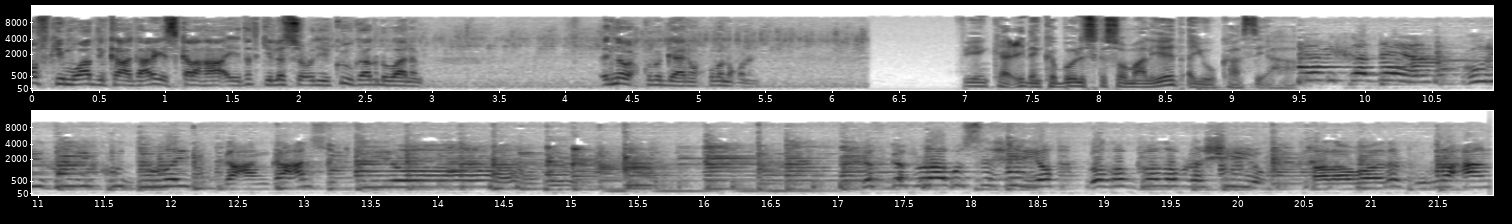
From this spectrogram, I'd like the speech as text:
qofkii muwaadinkaa gaariga iska lahaa iyo dadkii la socdayay kuwii kaag dhawaana cidna wax kuma gaarin wax kuma noqonin. Afyeenka ciidanka booliska soomaaliyeed ayuu kaasi ahaa. Dheer guri guri ku duway gacan gacan sugtiyo. Gafgaf lagu sixiyo godob godob dhashiyo talawada guracan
